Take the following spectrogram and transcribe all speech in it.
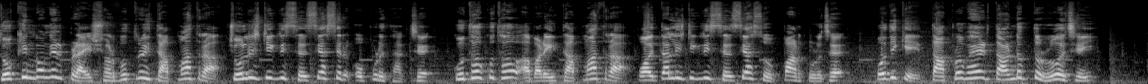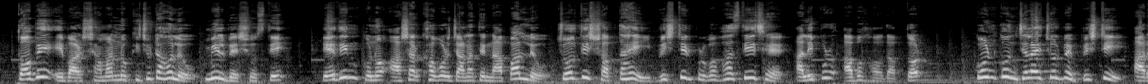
দক্ষিণবঙ্গের প্রায় সর্বত্রই তাপমাত্রা চল্লিশ ডিগ্রি সেলসিয়াসের ওপরে থাকছে। কোথাও কোথাও আবার এই তাপমাত্রা পঁয়তাল্লিশ ডিগ্রি সেলসিয়াসও পার করেছে। ওদিকে তাপপ্রবাহের তাণ্ডব তো রয়েছেই। তবে এবার সামান্য কিছুটা হলেও মিলবে স্বস্তি। এদিন কোনো আশার খবর জানাতে না পারলেও চলতি সপ্তাহেই বৃষ্টির পূর্বাভাস দিয়েছে আলিপুর আবহাওয়া দপ্তর। কোন কোন জেলায় চলবে বৃষ্টি আর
